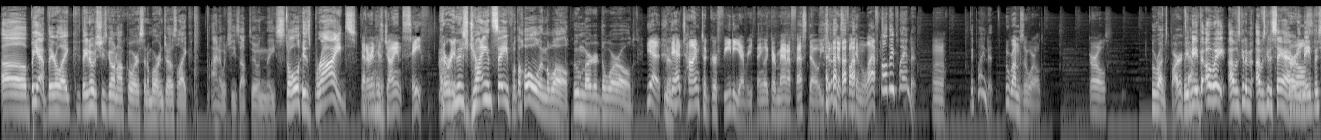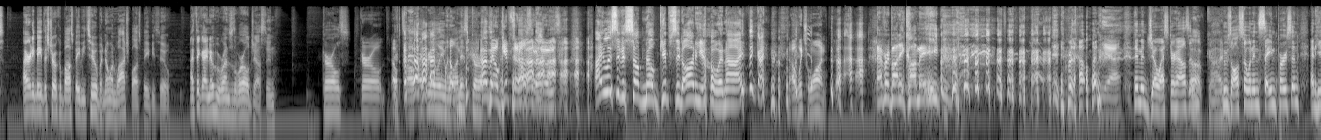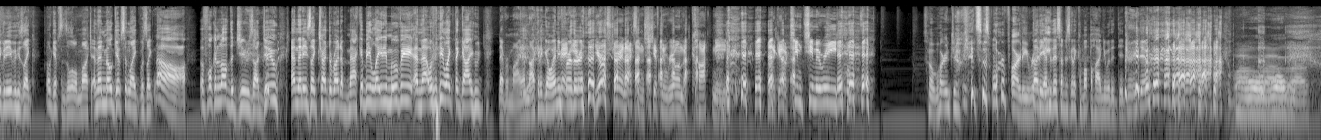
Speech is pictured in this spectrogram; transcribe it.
Uh, but yeah, they're like, they notice she's going off course, and Immortan Joe's like, I know what she's up to. And they stole his brides That are in his giant safe. and are in his giant safe with a hole in the wall. Who murdered the world? Yeah, they had time to graffiti everything, like their manifesto. You should have just fucking left. Oh, they planned it. Mm. They planned it. Who runs the world? Girls. Who runs Bartertown? We made the. Oh wait, I was gonna. I was gonna say I already made this. I already made the stroke of Boss Baby 2, but no one watched Boss Baby 2. I think I know who runs the world, Justin. girls. Girl. Oh, That's all I really want is girls. Mel Gibson also knows. I listen to some Mel Gibson audio, and uh, I think I know. Oh, which one? Everybody come eat. Remember that one? Yeah. Him and Joe Esterhausen. Oh, God. Who's also an insane person, and he even even he's like Mel Gibson's a little much, and then Mel Gibson like was like, no. I fucking love the Jews, I do. and then he's like tried to write a Maccabee lady movie, and that would be like the guy who. Never mind, I'm not gonna go any Man, further. your, your Australian accent's shifting real in the Cockney. Like, oh, chim chimmery. So Warren Joe gets his war party ready. By the end of this, I'm just gonna come up behind you with a didgeridoo.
